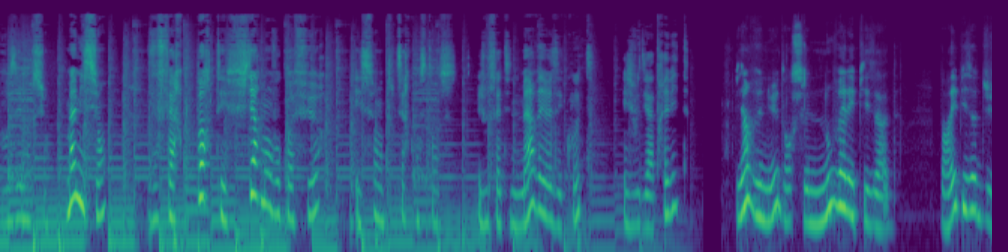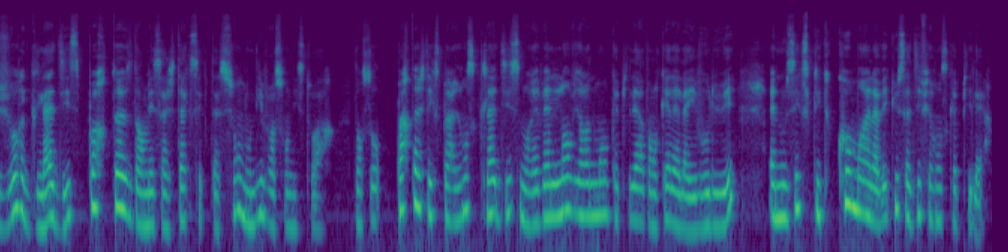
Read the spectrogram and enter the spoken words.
vos émotions. Ma mission, vous faire porter fièrement vos coiffures et ce en toutes circonstances. Je vous souhaite une merveilleuse écoute et je vous dis à très vite. Bienvenue dans ce nouvel épisode. Dans l'épisode du jour, Gladys, porteuse d'un message d'acceptation, nous livre son histoire. Dans son partage d'expérience, Gladys nous révèle l'environnement capillaire dans lequel elle a évolué. Elle nous explique comment elle a vécu sa différence capillaire.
